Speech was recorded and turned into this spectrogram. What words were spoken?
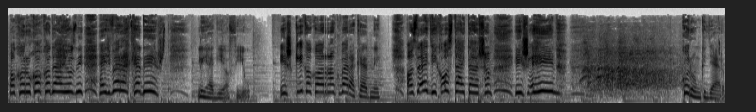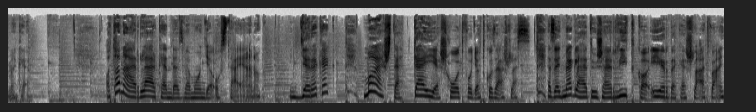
akarok akadályozni egy verekedést, lihegi a fiú. És kik akarnak verekedni? Az egyik osztálytársam, és én... Korunk gyermeke. A tanár lelkendezve mondja osztályának. Gyerekek, ma este teljes holdfogyatkozás lesz. Ez egy meglehetősen ritka, érdekes látvány,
